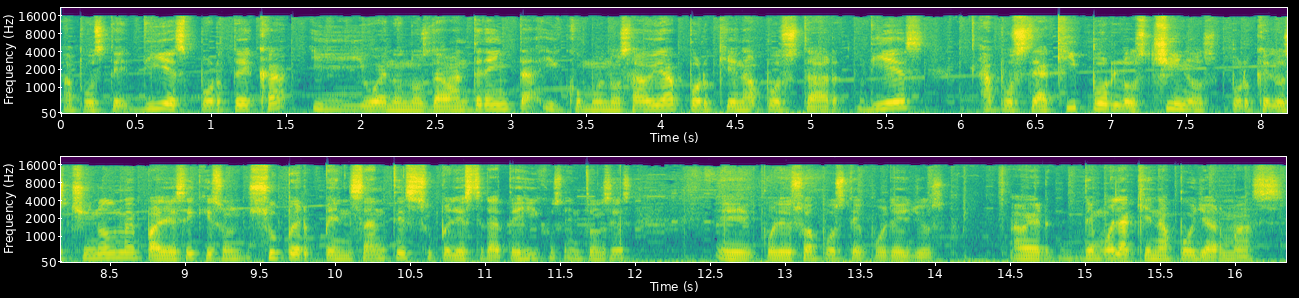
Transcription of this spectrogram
Aposté 10 por Teca y bueno, nos daban 30 y como no sabía por quién apostar 10, aposté aquí por los chinos, porque los chinos me parece que son súper pensantes, súper estratégicos, entonces eh, por eso aposté por ellos. A ver, démosle a quien apoyar más.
